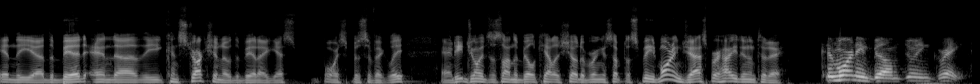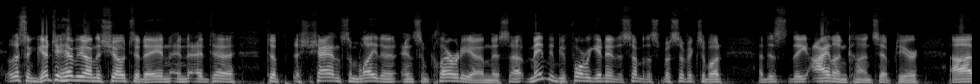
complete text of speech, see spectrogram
in the uh, the bid and uh, the construction of the bid, I guess, more specifically. And he joins us on the Bill Kelly Show to bring us up to speed. Morning, Jasper. How are you doing today? Good morning, Bill. I'm doing great. Listen, good to have you on the show today and, and, and uh, to shine some light and, and, some clarity on this. Uh, maybe before we get into some of the specifics about uh, this the island concept here, uh,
